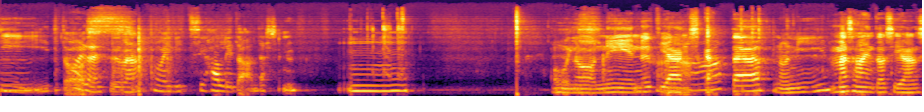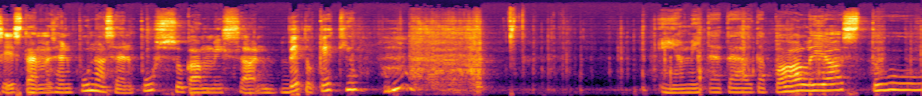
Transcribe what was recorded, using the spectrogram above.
kiitos. ole hyvä. Oi vitsi, hallitaan tässä nyt. Mm. Oi, no niin, nyt ihanaa. jänskättää. No niin. Mä sain tosiaan siis tämmöisen punaisen pussukan, missä on vetoketju. Ja mitä täältä paljastuu?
